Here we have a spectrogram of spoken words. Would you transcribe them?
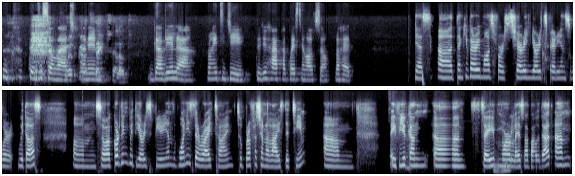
Thank you so much. Good, good. And then Thanks a lot. Gabriela from ATG, did you have a question also? Go ahead. Yes, uh, thank you very much for sharing your experience with us. Um, so according with your experience, when is the right time to professionalize the team? Um, if you can uh, say more or less about that, and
